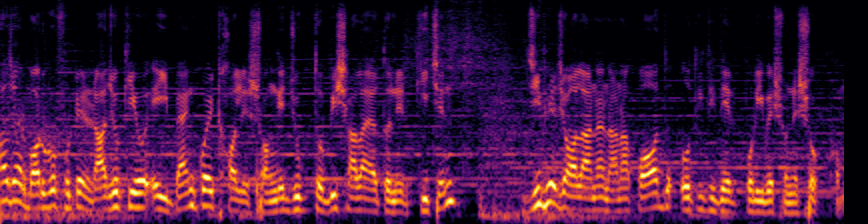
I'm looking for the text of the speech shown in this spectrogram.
হাজার বর্গফুটের রাজকীয় এই ব্যাংকোয়েট হলের সঙ্গে যুক্ত বিশাল আয়তনের কিচেন জিভে জল আনা নানা পদ, অতিথিদের পরিবেশনে সক্ষম।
